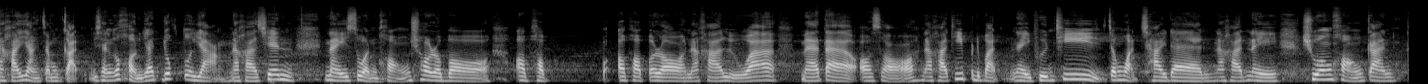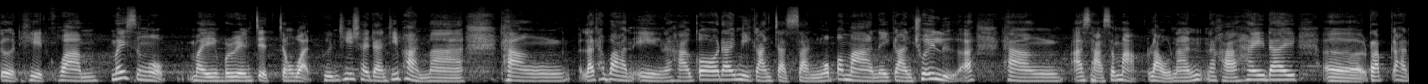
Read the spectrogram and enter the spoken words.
นะคะ อย่างจำกัดดิฉันก็ขออนุญาตยกตัวอย่างนะคะ เช่น ในส่วนของชรบอพอพปรนะคะหรือว่าแม้แต่อสนะคะที่ปฏิบัติในพื้นที่จังหวัดชายแดนนะคะในช่วงของการเกิดเหตุความไม่สงบ ในบริเวณ 7 จังหวัดพื้นที่ชายแดนที่ผ่านมาทางรัฐบาลเองนะคะก็ได้มีการจัดสรรงบประมาณในการช่วยเหลือทางอาสาสมัครเหล่านั้นนะคะให้ได้รับการ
